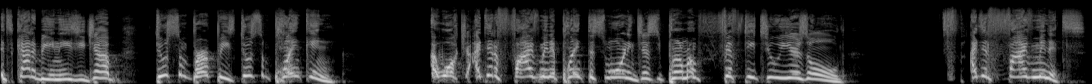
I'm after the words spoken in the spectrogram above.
It's got to be an easy job. Do some burpees, do some planking. I walked, I did a five minute plank this morning, Jesse Palmer. I'm 52 years old. I did five minutes.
